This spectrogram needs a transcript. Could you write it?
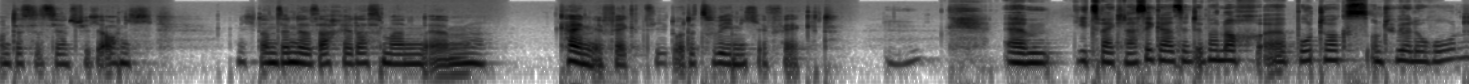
Und das ist ja natürlich auch nicht, nicht dann Sinn der Sache, dass man ähm, keinen Effekt sieht oder zu wenig Effekt. Ähm, die zwei Klassiker sind immer noch äh, Botox und Hyaluron?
